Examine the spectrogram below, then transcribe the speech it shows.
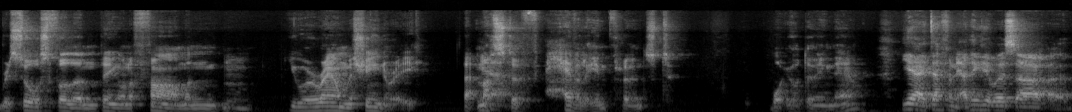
resourceful and being on a farm, and mm. you were around machinery that must yeah. have heavily influenced what you're doing now. Yeah, definitely. I think it was uh,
